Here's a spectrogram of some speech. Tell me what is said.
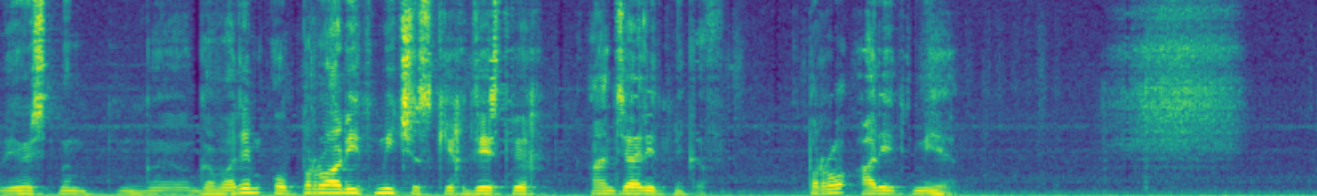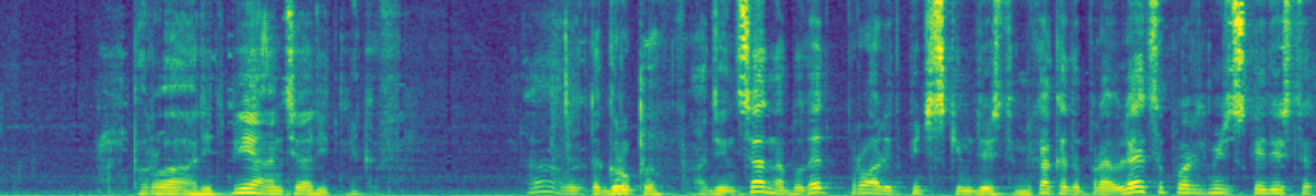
если мы говорим о проаритмических действиях антиаритмиков – проаритмия. Проаритмия антиаритмиков. Да, вот эта группа 1С, она обладает проаритмическим действием. Как это проявляется, проаритмическое действие?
